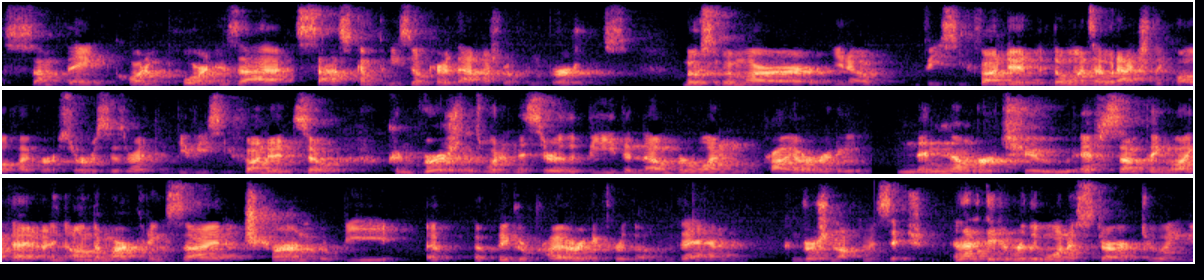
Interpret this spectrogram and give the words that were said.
something quite important is that SaaS companies don't care that much about conversions. Most of them are, you know, VC funded. The ones that would actually qualify for our services, right, could be VC funded. So conversions wouldn't necessarily be the number one priority. And number two, if something like that, and on the marketing side, churn would be a, a bigger priority for them than conversion optimization. And I didn't really want to start doing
